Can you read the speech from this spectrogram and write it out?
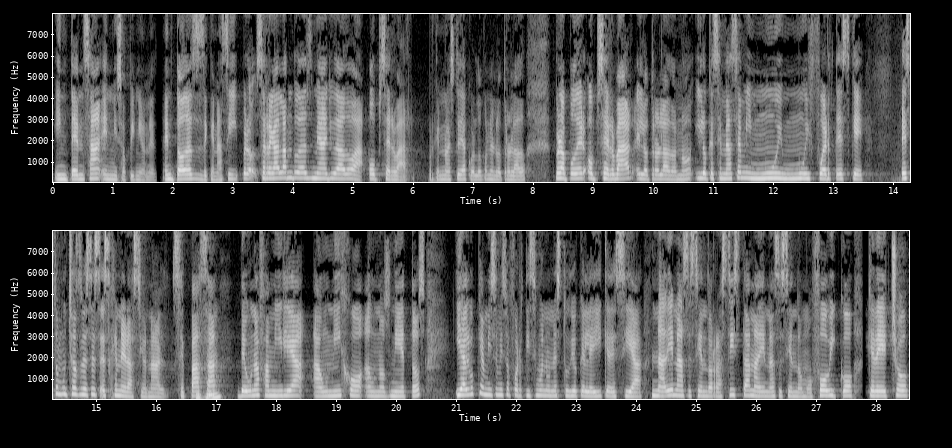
intensa en mis opiniones, en todas desde que nací, pero Se Regalan Dudas me ha ayudado a observar, porque no estoy de acuerdo con el otro lado, pero a poder observar el otro lado, ¿no? Y lo que se me hace a mí muy, muy fuerte es que esto muchas veces es generacional, se pasa de una familia a un hijo, a unos nietos. Y algo que a mí se me hizo fuertísimo en un estudio que leí que decía, nadie nace siendo racista, nadie nace siendo homofóbico, que de hecho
